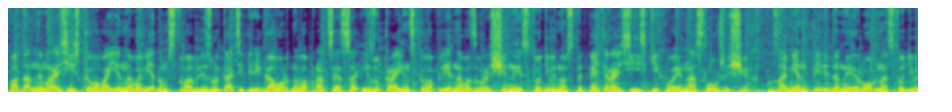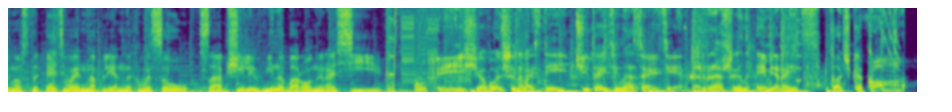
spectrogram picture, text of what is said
По данным российского военного ведомства, в результате переговорного процесса из украинского плена возвращены 195 российских военнослужащих. Взамен переданы переданы ровно 195 военнопленных ВСУ, сообщили в Минобороны России. Еще больше новостей читайте на сайте RussianEmirates.com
